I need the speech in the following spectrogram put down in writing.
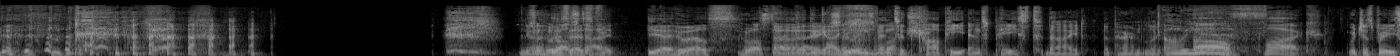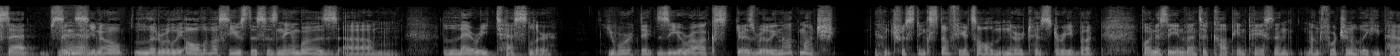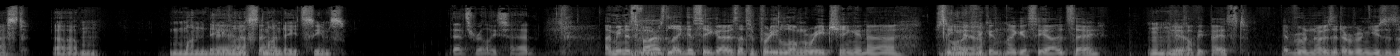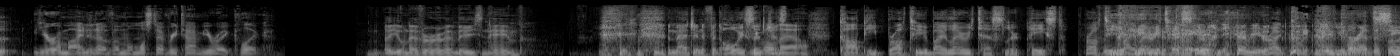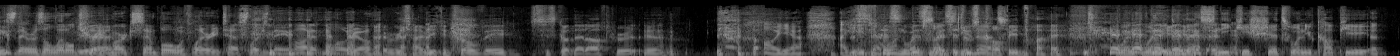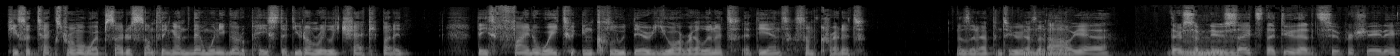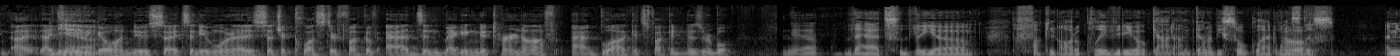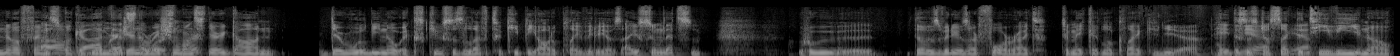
So who else This has- died? yeah, who else? Who else died? Uh, the guy who there was a invented copy and paste died, apparently. Oh yeah. Oh fuck! Which is pretty sad since, Yeah. you know, literally all of us use this. His name was um, Larry Tesler. He worked at Xerox. There's really not much interesting stuff here. It's all nerd history. But point is, he invented copy and paste, and unfortunately, he passed um, Monday, Yeah, last. Monday, it seems. That's really sad. I mean, as far as legacy goes, that's a pretty long-reaching and uh, significant legacy, I would say. Yeah. Copy paste. Everyone knows it. Everyone uses it, You're reminded of him almost every time you right click. but you'll never remember his name. Imagine if it always said just now. copy brought to you by Larry Tesler, paste brought to you by Larry Tesler on every right click menu. In parentheses, there was a little trademark symbol with Larry Tesler's name on it and logo. Every time you control V, it's just got that after it. Yeah. Oh yeah, I hate that when this websites message do was that. copied by. when, when they do that sneaky shit, when you copy a piece of text from a website or something, and then when you go to paste it, you don't really check, but it they find a way to include their URL in it at the end, some credit. Does it happen to you guys? I don't Oh know. yeah, there's some news sites that do that. It's super shady. I, I can't Yeah. even go on news sites anymore. That is such a clusterfuck of ads and begging to turn off ad block. It's fucking miserable. Yeah, That the uh, the fucking autoplay video. God, I'm gonna be so glad once Oh. this. I mean, no offense, Oh, but God, the boomer that's the generation, once they're gone, there will be no excuses left to keep the autoplay videos. I assume that's who uh, those videos are for, right? To make it look like, Yeah. hey, this is just like yeah. the TV, you know.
